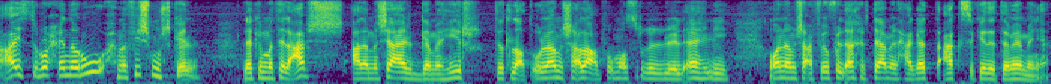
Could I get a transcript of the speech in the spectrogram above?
عايز تروح هنا روح مفيش مشكلة. لكن ما تلعبش على مشاعر الجماهير. تطلع تقول أنا مش هلعب في مصر غير للأهلي وأنا مش عارف إيه وفي الآخر تعمل حاجات عكس كده تماما يعني.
